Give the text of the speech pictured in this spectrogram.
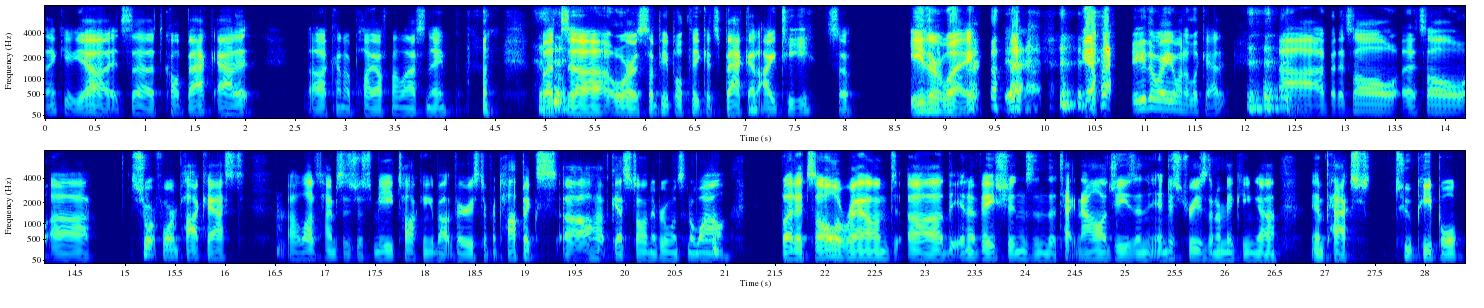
thank you. Yeah, it's uh it's called Back at It. Uh kind of play off my last name. but uh or some people think it's back at IT. So either way. Yeah. yeah, either way you want to look at it. Uh but it's all it's all uh short form podcast. A lot of times it's just me talking about various different topics. Uh, I'll have guests on every once in a while. But it's all around uh, the innovations and the technologies and the industries that are making uh, impacts to people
